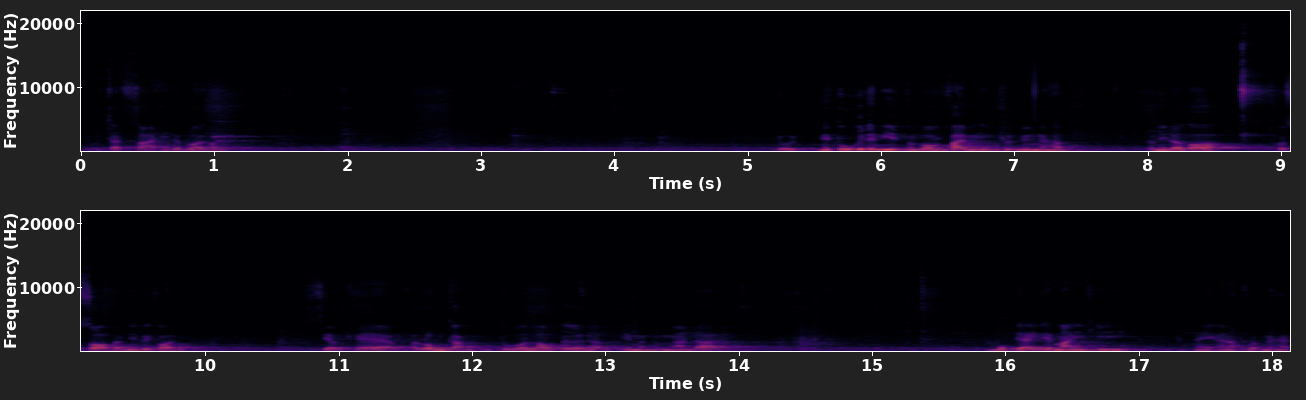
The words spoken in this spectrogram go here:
เดี๋ยวจัดสายให้เรียบร้อยก่อน เดี๋ยวในตู้ก็จะมีสำรองไฟมาอีกชุดหนึ่งนะครับ ตอนนี้เราก็ทดสอบแบบนี้ไปก่อน เสียบแค่พัดลมกับตัวเราเตอร์นะครับ ให้มันทำงานได้ ระบบใหญ่จะมาอีกทีในอนาคตนะฮะ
